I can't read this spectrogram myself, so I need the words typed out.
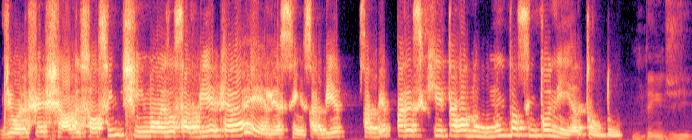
de olho fechado e só sentindo, mas eu sabia que era ele, assim, sabia, sabia, parece que tava muita sintonia tudo. Entendi.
